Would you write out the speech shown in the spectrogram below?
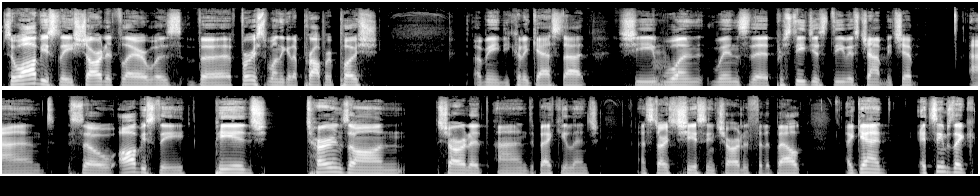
So obviously, Charlotte Flair was the first one to get a proper push I mean, you could have guessed that. She hmm. won wins the prestigious Divas Championship, and so obviously Paige turns on Charlotte and Becky Lynch and starts chasing Charlotte for the belt. Again, it seems like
